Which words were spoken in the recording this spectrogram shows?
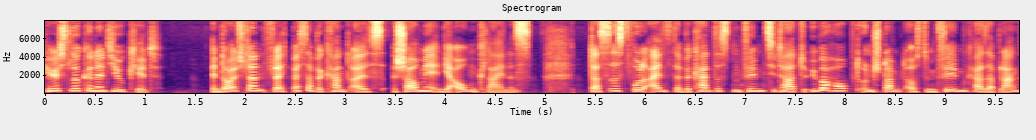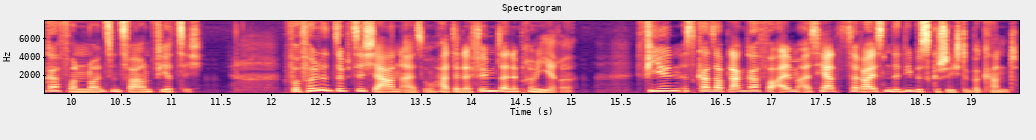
Here's Looking at You, Kid. In Deutschland vielleicht besser bekannt als Schau mir in die Augen, Kleines. Das ist wohl eins der bekanntesten Filmzitate überhaupt und stammt aus dem Film Casablanca von 1942. Vor 75 Jahren also hatte der Film seine Premiere. Vielen ist Casablanca vor allem als herzzerreißende Liebesgeschichte bekannt.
